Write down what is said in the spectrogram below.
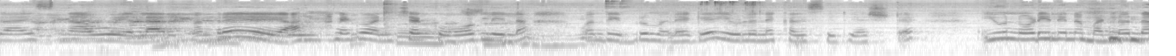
ಗಾಯ್ಸ್ ನಾವು ಎಲ್ಲರೂ ಅಂದರೆ ಯಾರ ಮನೆಗೂ ಹಂಚಕ್ಕೆ ಹೋಗಲಿಲ್ಲ. ಒಂದು ಇಬ್ಬರು ಮನೆಗೆ ಇವಳನ್ನೇ ಕಳಿಸಿದ್ವಿ ಅಷ್ಟೇ. ಇವ್ನು ನೋಡಿ ಇಲ್ಲಿ ನಮ್ಮ ಅಣ್ಣನ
